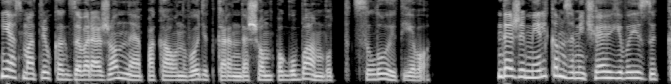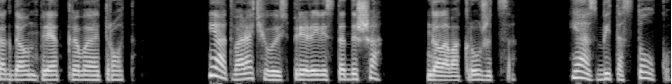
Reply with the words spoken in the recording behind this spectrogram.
Я смотрю, как заворожённая, пока он водит карандашом по губам, будто целует его. Даже мельком замечаю его язык, когда он приоткрывает рот. Я отворачиваюсь, прерывисто дыша. Голова кружится. Я сбита с толку.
